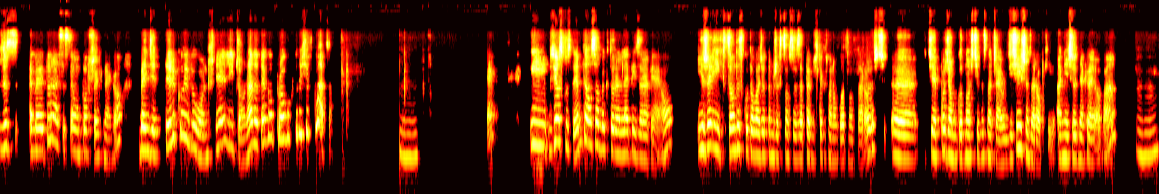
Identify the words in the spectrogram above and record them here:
że emerytura systemu powszechnego będzie tylko i wyłącznie liczona do tego progu, który się wpłaca. Mm. I w związku z tym te osoby, które lepiej zarabiają, jeżeli chcą dyskutować o tym, że chcą sobie zapewnić tak zwaną godną starość, yy, gdzie poziom godności wyznaczają dzisiejsze zarobki, a nie średnia krajowa, mm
